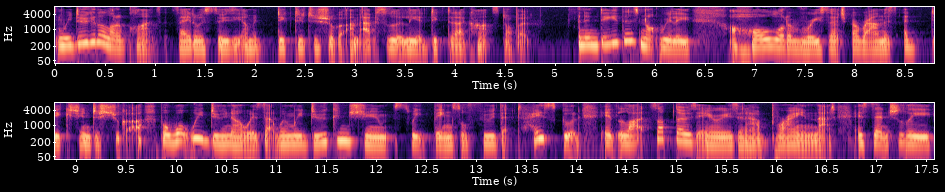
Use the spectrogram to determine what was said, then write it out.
And we do get a lot of clients that say to us, Susie, I'm addicted to sugar. I'm absolutely addicted. I can't stop it. And indeed, there's not really a whole lot of research around this addiction to sugar. But what we do know is that when we do consume sweet things or food that tastes good, it lights up those areas in our brain that essentially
